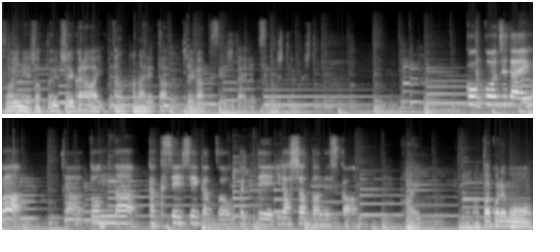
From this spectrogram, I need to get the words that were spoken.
そういう意味でちょっと宇宙からは一旦離れた中学生時代を過ごしていました。高校時代はじゃあどんな学生生活を送っていらっしゃったんですか？はい。またこれも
